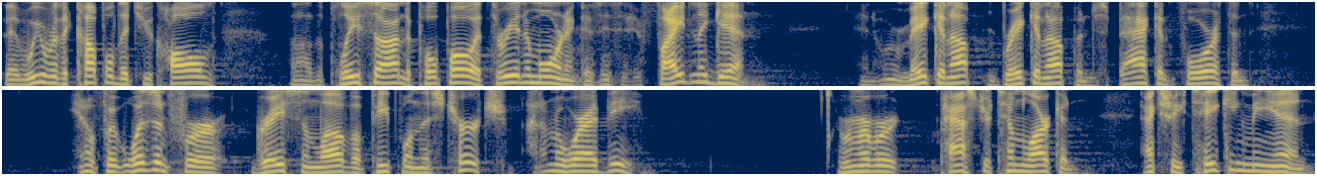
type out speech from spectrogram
that we were the couple that you called uh, the police on to Popo at 3 in the morning because they're fighting again. And we were making up and breaking up and just back and forth. And you know, if it wasn't for grace and love of people in this church, I don't know where I'd be. I remember Pastor Tim Larkin actually taking me in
